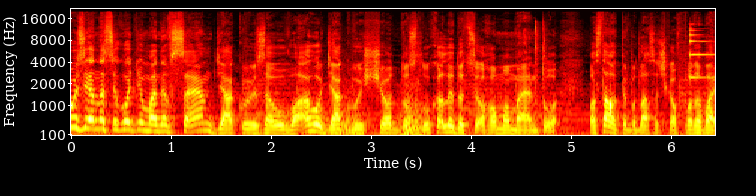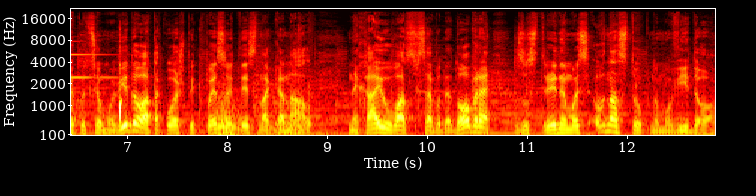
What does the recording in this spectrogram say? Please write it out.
Друзі, на сьогодні в мене все. Дякую за увагу. Дякую, що дослухали до цього моменту. Поставте, будь ласка, вподобайку цьому відео, а також підписуйтесь на канал. Нехай у вас все буде добре. Зустрінемось в наступному відео.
